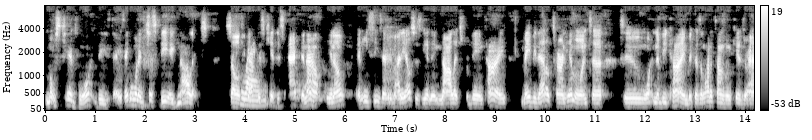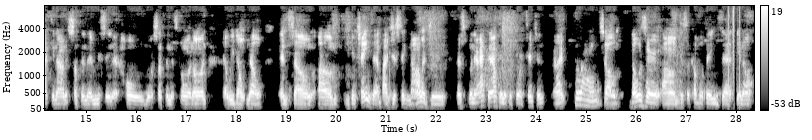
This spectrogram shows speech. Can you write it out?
most kids want these days. They want to just be acknowledged. So if you right. got this kid that's acting out, you know, and he sees everybody else is getting acknowledged for being kind, maybe that'll turn him on to to wanting to be kind because a lot of times when kids are acting out, it's something they're missing at home or something that's going on that we don't know. And so um, you can change that by just acknowledging because when they're acting out, they're looking for attention, right? Right. So those are um, just a couple things that you know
